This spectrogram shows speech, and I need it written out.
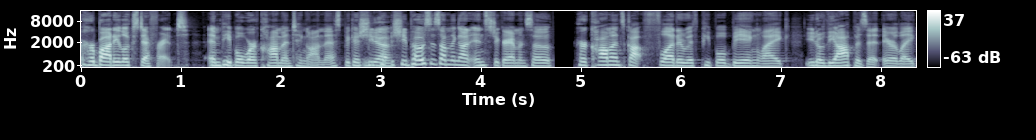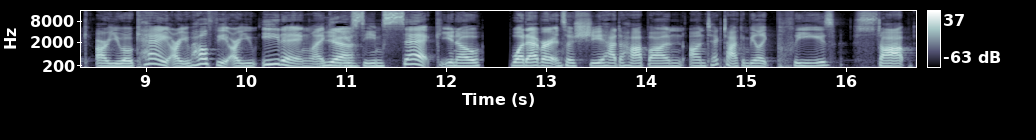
her body looks different and people were commenting on this because she Yeah. she posted something on Instagram and so her comments got flooded with people being like, you know, the opposite. They're like, "Are you okay? Are you healthy? Are you eating? Like Yeah. you seem sick, you know, whatever." And so she had to hop on on TikTok and be like, "Please stop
